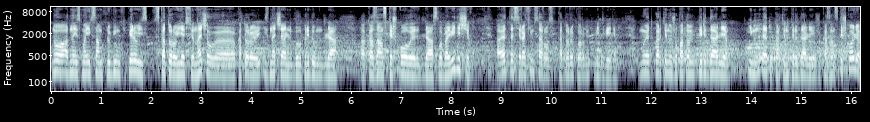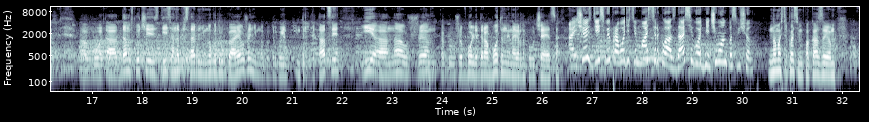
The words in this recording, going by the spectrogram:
Но одна из моих самых любимых и первой, с которой я все начал, э, которая изначально была придумана для э, Казанской школы для слабовидящих, э, это Серафим Саровский, который кормит медведя. Мы эту картину уже потом передали, именно эту картину передали уже Казанской школе. Вот. А в данном случае здесь она представлена немного другая уже, немного в другой интерпретации и она уже как бы уже более доработанной, наверное, получается. А еще здесь вы проводите мастер-класс, да, сегодня? Чему он посвящен? На мастер-классе мы показываем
